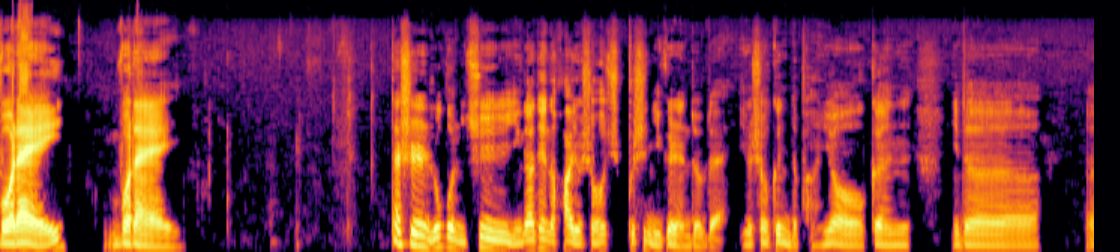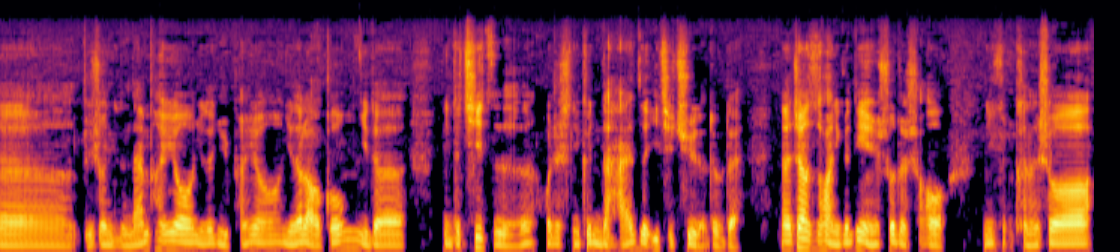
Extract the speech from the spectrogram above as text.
，vorrei，vorrei。但是如果你去饮料店的话，有时候不是你一个人，对不对？有时候跟你的朋友、跟你的呃，比如说你的男朋友、你的女朋友、你的老公、你的你的妻子，或者是你跟你的孩子一起去的，对不对？那这样子的话，你跟店员说的时候，你可可能说，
